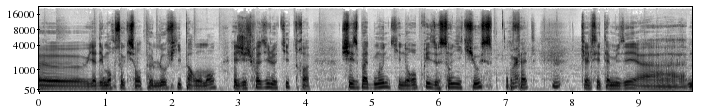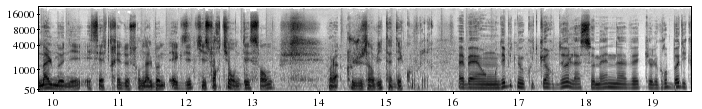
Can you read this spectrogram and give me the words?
Euh, il y a des morceaux qui sont un peu lofi par moment. Et j'ai choisi le titre She's Bad Moon qui est une reprise de Sonic Youth en Ouais. fait Mm. qu'elle s'est amusée à malmener. Et c'est extrait de son album Exit qui est sorti en décembre. Voilà que je vous invite à découvrir. Eh ben on débute nos coups de cœur de la semaine avec le groupe Body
